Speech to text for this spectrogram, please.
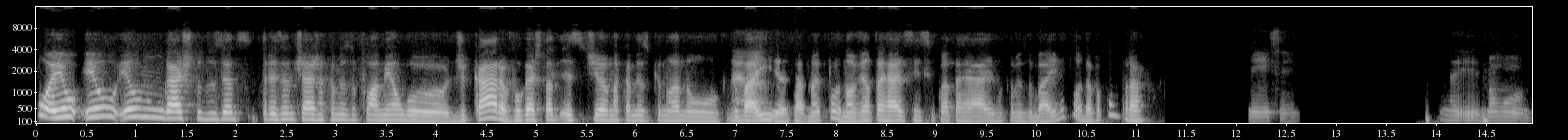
Pô, eu, eu, eu não gasto 200, 300 reais na camisa do Flamengo de cara, vou gastar esse dinheiro na camisa que não é no, do É. Bahia, sabe? Mas, pô, 90 reais, assim, 50 reais na camisa do Bahia, pô, dá pra comprar. Sim, sim. Aí, vamos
